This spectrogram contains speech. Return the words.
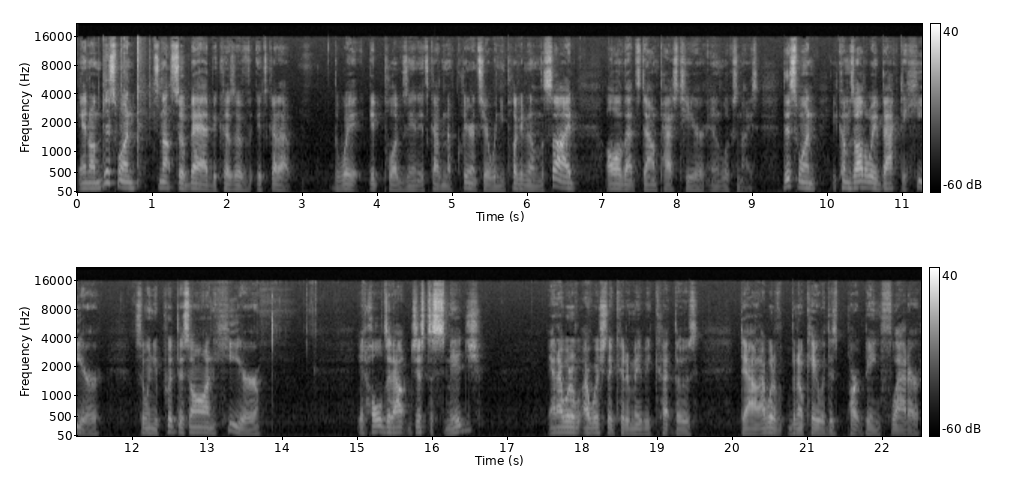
And on this one, it's not so bad because of it's got a the way it, it plugs in. It's got enough clearance here. When you plug it in on the side, all of that's down past here, and it looks nice. This one, it comes all the way back to here. So when you put this on here, it holds it out just a smidge. And I would have, I wish they could have maybe cut those down. I would have been okay with this part being flatter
